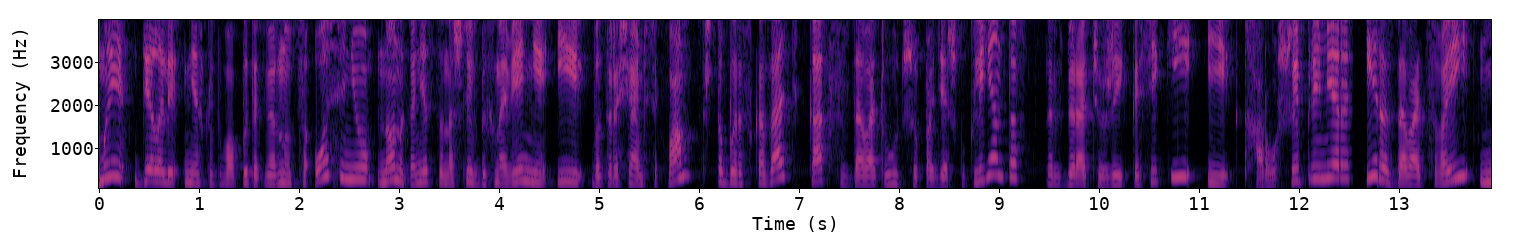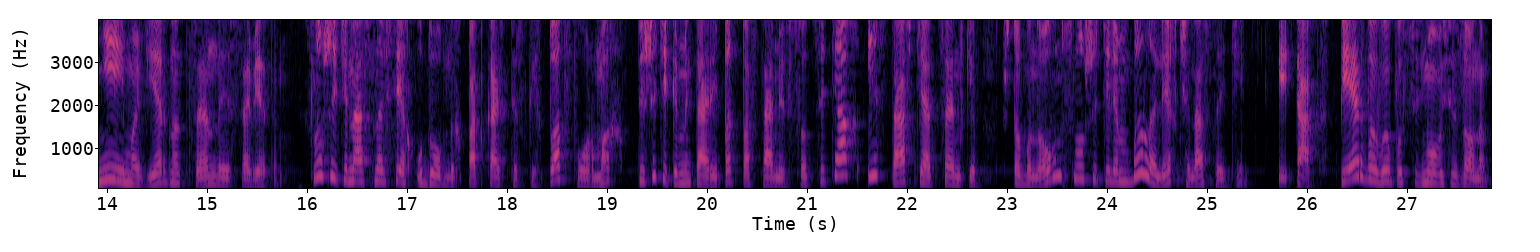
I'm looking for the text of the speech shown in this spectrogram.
мы делали несколько попыток вернуться осенью, но наконец-то нашли вдохновение и возвращаемся к вам, чтобы рассказать, как создавать лучшую поддержку клиентов, разбирать чужие косяки и хорошие примеры и раздавать свои неимоверно ценные советы. Слушайте нас на всех удобных подкастерских платформах, пишите комментарии под постами в соцсетях и ставьте оценки, чтобы новым слушателям было легче нас найти. Итак, первый выпуск седьмого сезона.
